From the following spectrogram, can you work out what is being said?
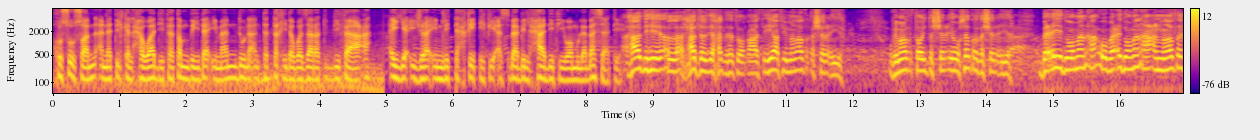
خصوصا أن تلك الحوادث تمضي دائما دون أن تتخذ وزارة الدفاع. أي إجراء للتحقيق في أسباب الحادث وملابساته؟ هذه الحادثة التي حدثت وقعت هي في مناطق الشرعية وفي مناطق تواجد الشرعية وسيطرة الشرعية بعيد ومنع وبعيد ومنع عن مناطق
